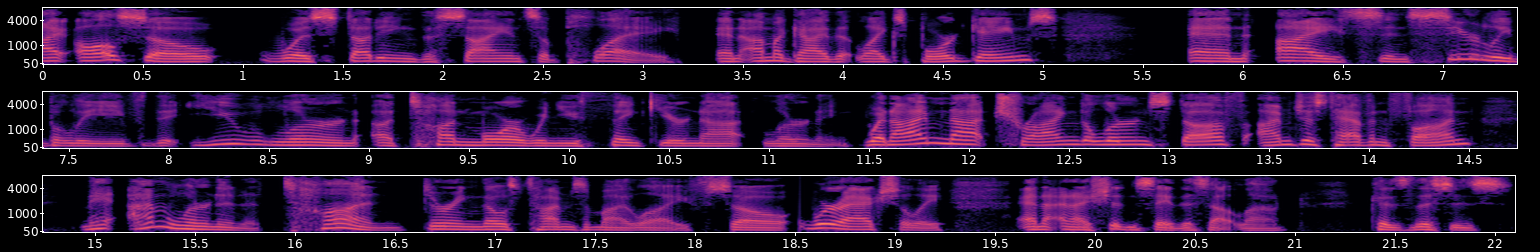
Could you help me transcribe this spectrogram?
i also was studying the science of play and i'm a guy that likes board games and I sincerely believe that you learn a ton more when you think you're not learning. When I'm not trying to learn stuff, I'm just having fun. Man, I'm learning a ton during those times of my life. So we're actually, and, and I shouldn't say this out loud because this is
